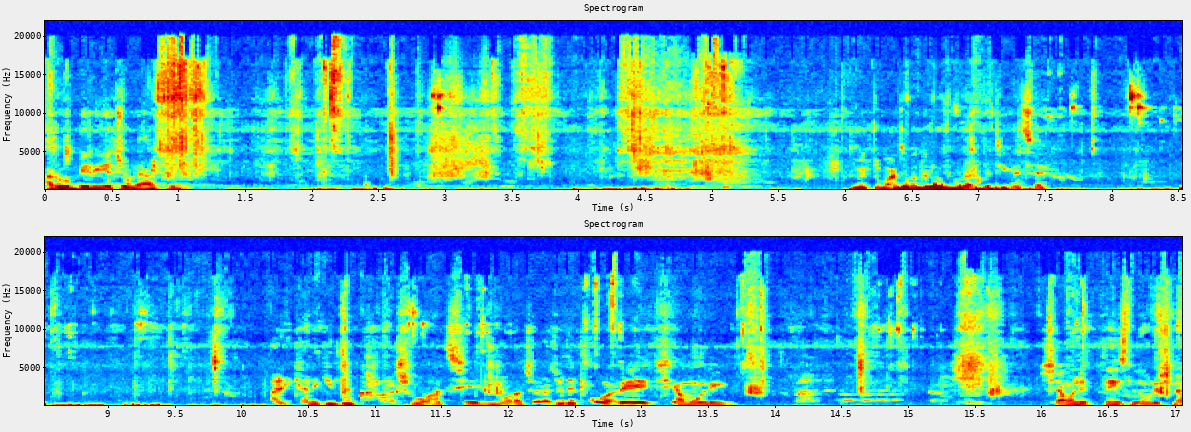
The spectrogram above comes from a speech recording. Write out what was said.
আর ও বেরিয়ে চলে আসবে। তুমি একটু মাঝে মধ্যে লক্ষ্য রাখবে, ঠিক আছে? আর এখানে কিন্তু ঘাসও আছে, নড়াচড়া যদি করে শ্যামলি। শ্যামলি প্লিজ নড়িস না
